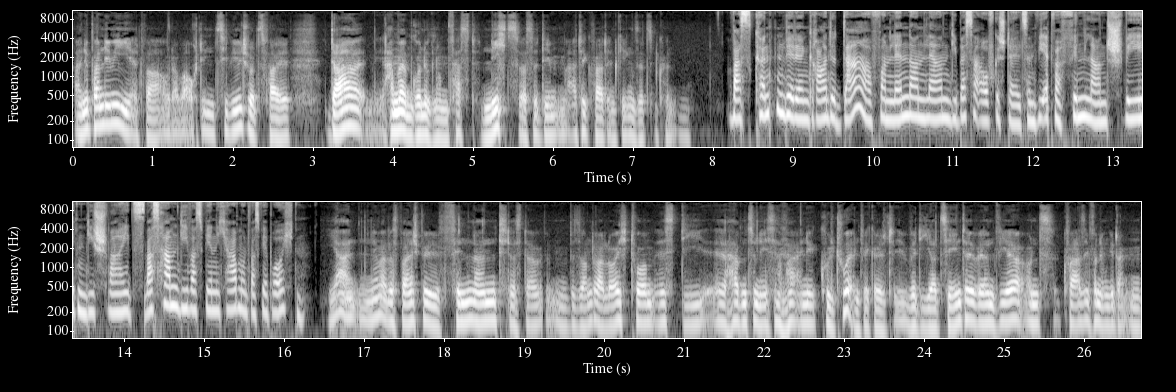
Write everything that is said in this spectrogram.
eine Pandemie etwa oder aber auch den Zivilschutzfall. Da haben wir im Grunde genommen fast nichts, was wir dem adäquat entgegensetzen könnten. Was könnten wir denn gerade da von Ländern lernen, die besser aufgestellt sind, wie etwa Finnland, Schweden, die Schweiz? Was haben die, was wir nicht haben und was wir bräuchten? Ja, nehmen wir das Beispiel Finnland, das da ein besonderer Leuchtturm ist. Die äh, haben zunächst einmal eine Kultur entwickelt über die Jahrzehnte, während wir uns quasi von dem Gedanken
